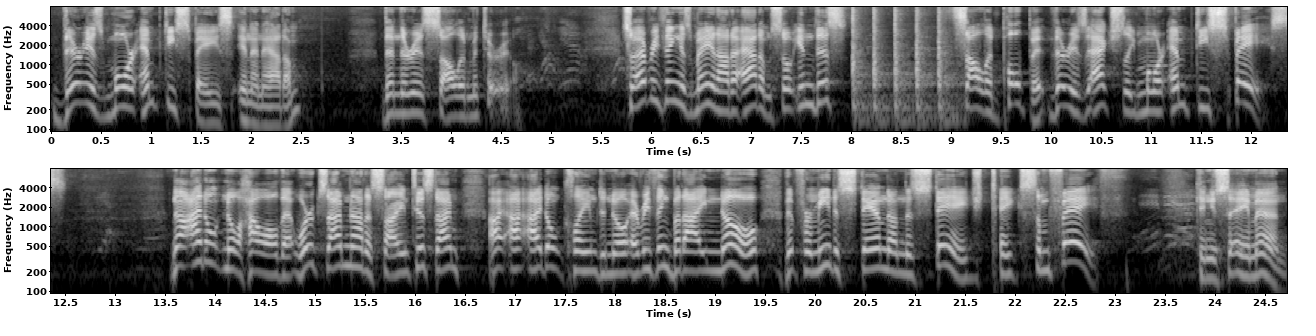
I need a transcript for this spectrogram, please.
There is more empty space in an atom than there is solid material. So everything is made out of atoms. So in this solid pulpit, there is actually more empty space. Now, I don't know how all that works. I'm not a scientist. I'm, I, I, I, don't claim to know everything, but I know that for me to stand on this stage takes some faith. Can you say amen?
